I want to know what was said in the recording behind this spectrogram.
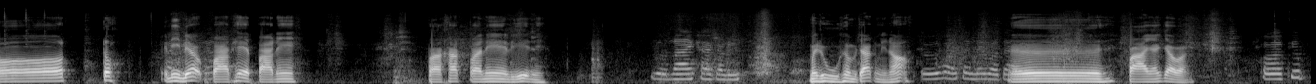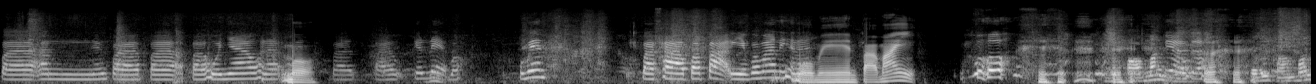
อดโตอันนี้แล้วปลาเทศปลานี่ปลาคักปลานี่ดีนี่อยู่ลายค่ะกะลิไม่ดูธรรมจักนี่เนาะเออว่าซั่นได้บ่แต่เออ ปลายังเจ้าอะก็คือปลาอันยังปลาปลาปลาหัวยาวหั่นนะบ่ ปลาปลาแก้แหลบบ่บ่แม่นปลาขาวปลาปากอหยังประมาณนี้หั่นโมนะเมนปลาไม้โอ้โหปลามันเนี่ยจ้ะจะเป็นปลามัน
